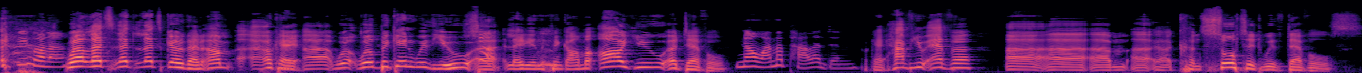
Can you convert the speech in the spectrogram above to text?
If you wanna, Well, let's let, let's go then. Um, uh, okay. Uh, we'll we'll begin with you, uh, lady in the pink armor. Are you a devil? no, I'm a paladin. Okay. Have you ever uh, uh, um, uh, uh, consorted with devils?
